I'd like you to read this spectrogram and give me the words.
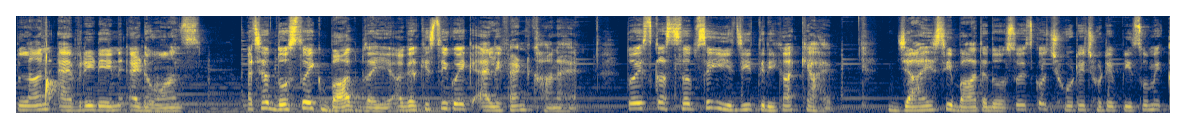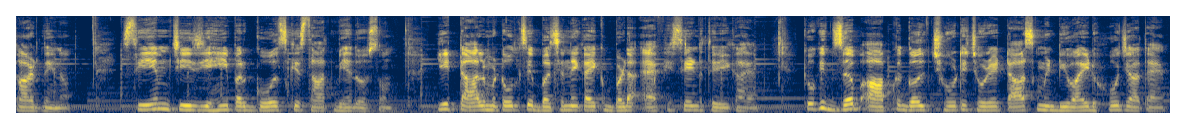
Plan every day in advance अच्छा दोस्तों, एक बात बताइए, अगर किसी को एक एलिफेंट खाना है तो इसका सबसे इजी तरीका क्या है? ज़ाहिर सी बात है दोस्तों, इसको छोटे छोटे पीसों में काट देना। सेम चीज़ यहीं पर गोल्स के साथ भी है दोस्तों। ये टाल मटोल से बचने का एक बड़ा एफिशिएंट तरीका है। क्योंकि जब आपका गोल छोटे छोटे टास्क में डिवाइड हो जाता है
